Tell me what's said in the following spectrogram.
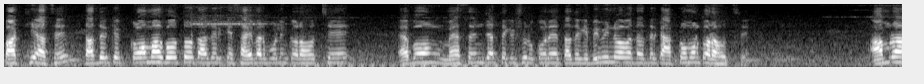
প্রার্থী আছে, তাদেরকে ক্রমাগত তাদেরকে সাইবার বুলিং করা হচ্ছে এবং মেসেঞ্জার থেকে শুরু করে তাদেরকে বিভিন্নভাবে তাদেরকে আক্রমণ করা হচ্ছে। আমরা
